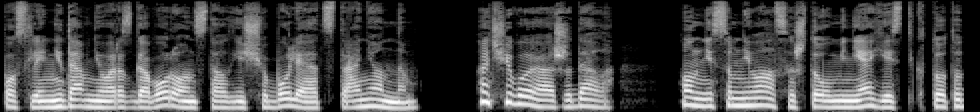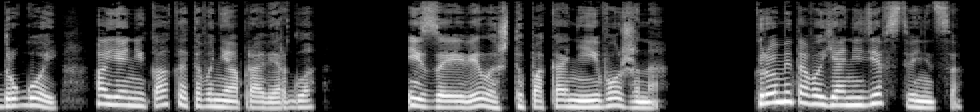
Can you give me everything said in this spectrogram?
После недавнего разговора он стал еще более отстраненным. А чего я ожидала? Он не сомневался, что у меня есть кто-то другой, а я никак этого не опровергла. И заявила, что пока не его жена. Кроме того, я не девственница,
